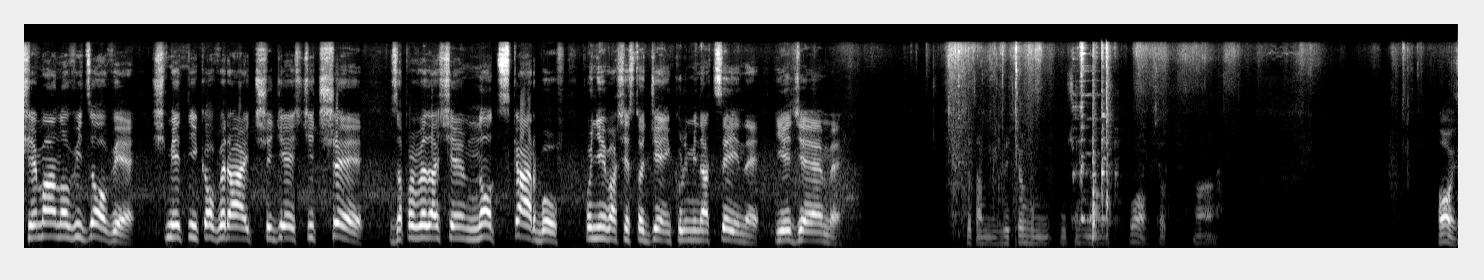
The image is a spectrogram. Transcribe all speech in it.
Siemano widzowie, śmietnikowy raj 33. Zapowiada się noc skarbów, ponieważ jest to dzień kulminacyjny. Jedziemy. Co tam wyciągnął? wyciągnął? Wow, co? A. Oj.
